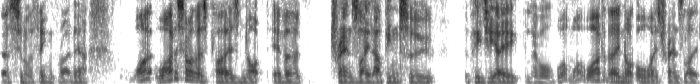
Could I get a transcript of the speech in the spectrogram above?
a similar thing right now. Why, why do some of those players not ever translate up into the PGA level? Why, why, why do they not always translate?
